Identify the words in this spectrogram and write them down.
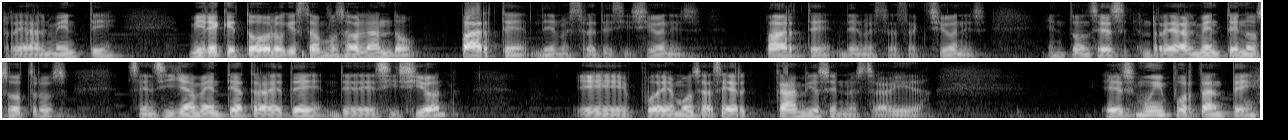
realmente. Mire que todo lo que estamos hablando parte de nuestras decisiones, parte de nuestras acciones. Entonces, realmente nosotros, sencillamente a través de, de decisión, eh, podemos hacer cambios en nuestra vida. Es muy importante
